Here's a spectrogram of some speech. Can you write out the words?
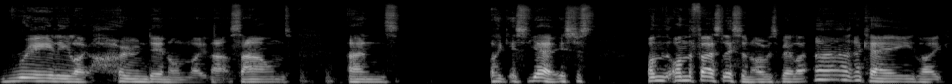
really like honed in on like that sound, and like it's yeah, it's just on on the first listen, I was a bit like, ah, okay, like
